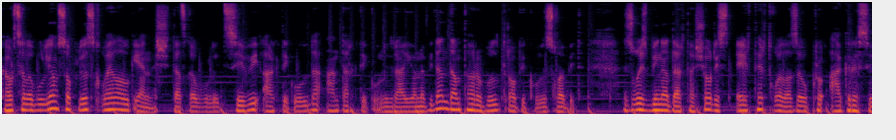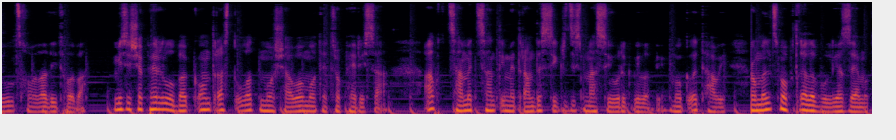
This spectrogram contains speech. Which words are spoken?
გავრცელებულია მსოფლიოს ყველა ოკეანეში, დაწყებული ცივი არქტიკული და ანტარქტიკული რაიონებიდან დამთავრებული ტროპიკული ზღვებით. ზღვის ბინადართა შორის ერთ-ერთ ყველაზე უფრო აგრესიულ ცხოველად ითვლება. მისი შეფერილობა კონტრასტულად მოშავო მოთეთრო ფერისაა. აქვს 13 სანტიმეტრამდე სიგრძის მასიური კბილები, მოკლე თავი, რომელიც მოფრთხელებულია ზემოთ.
